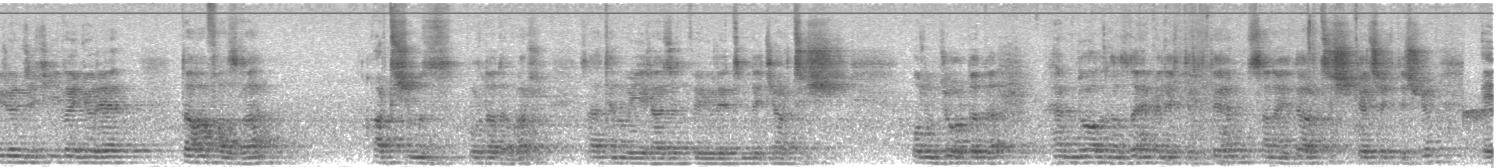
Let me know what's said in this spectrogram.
bir önceki yıla göre daha fazla artışımız burada da var. Zaten o ihracat ve üretimdeki artış olunca orada da hem doğalgazda hem elektrikte hem sanayide artış gerçekleşiyor. 50-60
